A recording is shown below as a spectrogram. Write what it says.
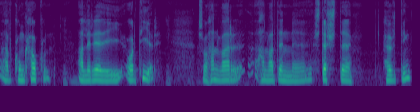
av kong Haakon allerede i årtier. Så han var, han var den uh, største høvding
